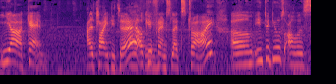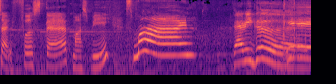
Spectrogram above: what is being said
Yeah, can. I'll try, teacher. Okay. Okay, friends, let's try. Um, introduce ourselves. First step must be smile. Very good. Yay,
